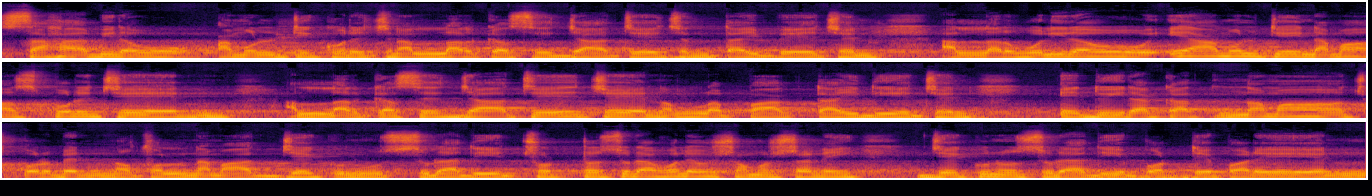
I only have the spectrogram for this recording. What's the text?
সাহাবিরাও আমলটি করেছেন, আল্লাহর কাছে যা চেয়েছেন তাই পেয়েছেন। আল্লাহর ওলিরাও এ আমলটি নামাজ পড়েছেন। আল্লাহর কাছে যা চেয়েছেন আল্লাহ পাক তাই দিয়েছেন। এই দুই রাকাত নামাজ পড়বেন, নফল নামাজ যে কোনো সুরা দিয়ে, ছোট্ট সুরা হলেও সমস্যা নেই যে কোনো সুরা দিয়ে পড়তে পারেন।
